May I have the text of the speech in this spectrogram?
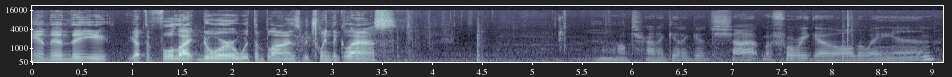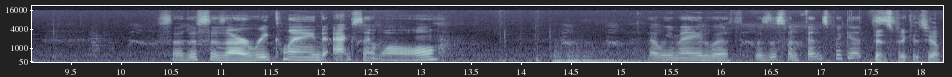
And then the got the full light door with the blinds between the glass. I'll try to get a good shot before we go all the way in. So this is our reclaimed accent wall that we made with, was this one fence pickets? Fence pickets, yep.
